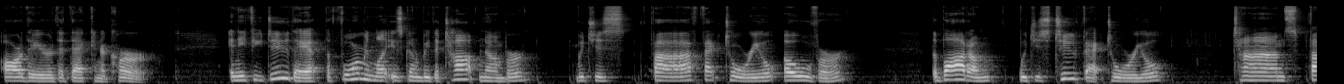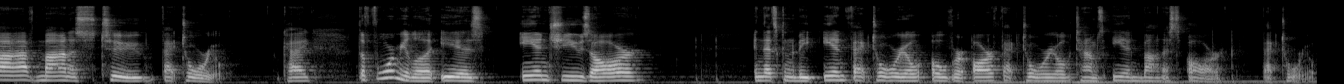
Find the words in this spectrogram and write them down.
are there that that can occur? And if you do that, the formula is going to be the top number, which is 5 factorial over the bottom, which is 2 factorial, times 5 minus 2 factorial. Okay? The formula is n choose r, and that's going to be n factorial over r factorial times n minus r factorial.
